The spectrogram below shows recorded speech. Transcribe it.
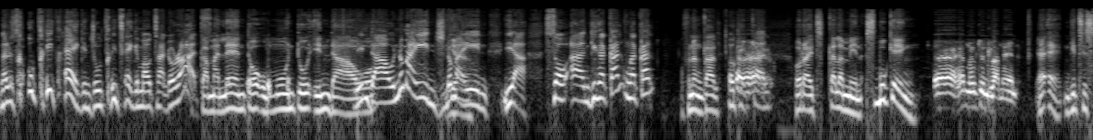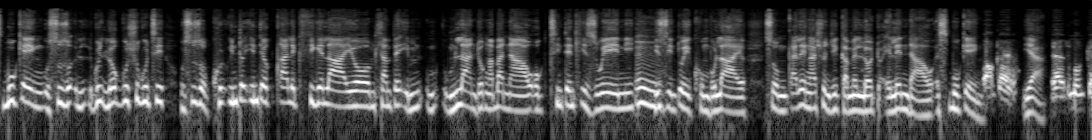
Ngalesi uchitheke nje uchitheke mawuthanda alright? Gama lento umuntu indawo. Indawo noma yini noma yini? Yeah. So uh, ngingaqala ungaqala? Ufuna ngiqale? Okay qala. Alright qala mina. Sibukeng. Eh Hamilton Dlamini Eh eh ngithi sibukeng usuzo lokusho ukuthi usuzo into into yokuqala ekufikelayo mhlambe um- umlando ongaba nawo okuthinta enhlizweni izinto ezikhumbulayo so ngiqale ngasho nje igama elilodwa elendawo esibukeng Okay. Yeah. Yasibuke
